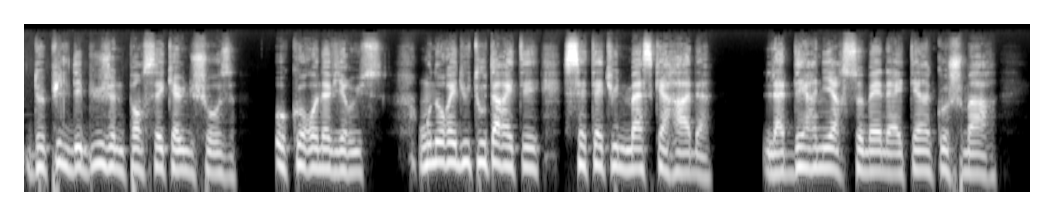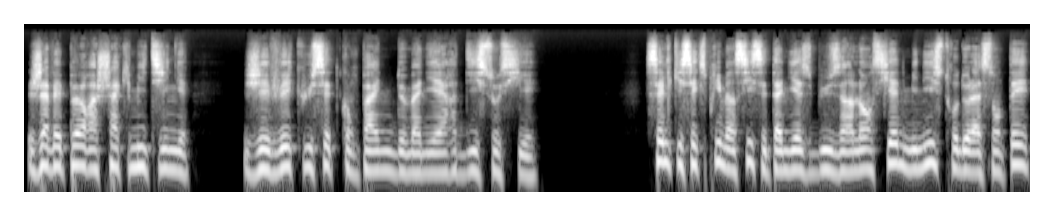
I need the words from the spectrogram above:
Depuis le début, je ne pensais qu'à une chose, au coronavirus. On aurait dû tout arrêter, c'était une mascarade. La dernière semaine a été un cauchemar. J'avais peur à chaque meeting. J'ai vécu cette campagne de manière dissociée. Celle qui s'exprime ainsi, c'est Agnès Buzyn, l'ancienne ministre de la Santé,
